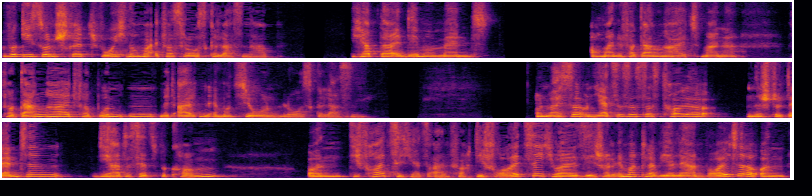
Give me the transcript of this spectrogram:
wirklich so ein Schritt, wo ich nochmal etwas losgelassen habe. Ich habe da in dem Moment auch meine Vergangenheit, meine Vergangenheit verbunden mit alten Emotionen losgelassen. Und weißt du, und jetzt ist es das Tolle, eine Studentin, die hat es jetzt bekommen und die freut sich jetzt einfach. Die freut sich, weil sie schon immer Klavier lernen wollte und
